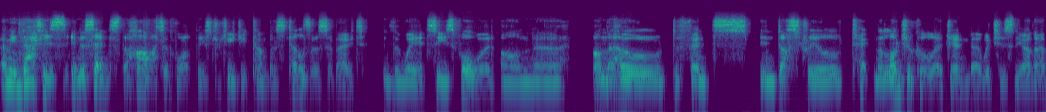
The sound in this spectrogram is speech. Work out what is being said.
I mean, that is, in a sense, the heart of what the strategic compass tells us about the way it sees forward on uh, on the whole defence industrial technological agenda, which is the other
